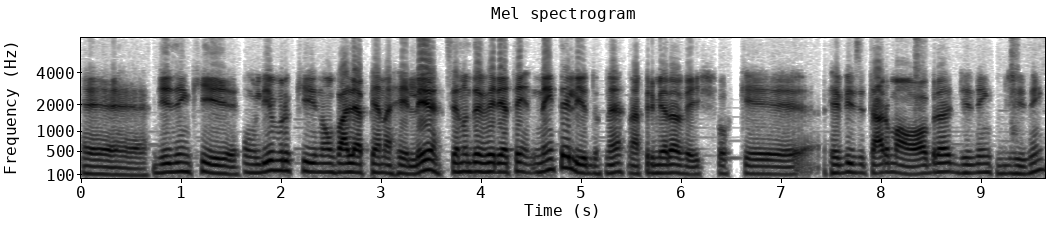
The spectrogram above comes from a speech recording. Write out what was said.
é, dizem que um livro que não vale a pena reler, você não deveria ter, nem ter lido, né? Na primeira vez. Porque revisitar uma obra, dizem, dizem,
